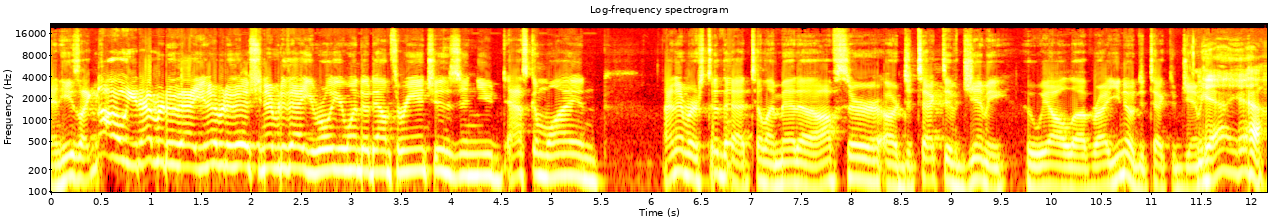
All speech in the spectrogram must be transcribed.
And he's like, "No, you never do that. You never do this. You never do that. You roll your window down three inches and you ask him why." And I never understood that till I met uh, Officer or Detective Jimmy, who we all love, right? You know Detective Jimmy. Yeah, yeah.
